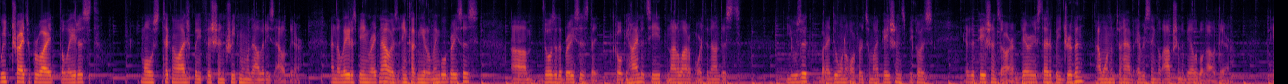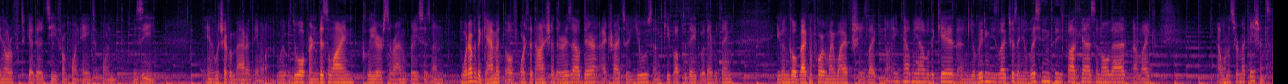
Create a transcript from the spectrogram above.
We try to provide the latest, most technologically efficient treatment modalities out there. And the latest being right now is incognito lingual braces. Um, those are the braces that go behind the teeth. Not a lot of orthodontists use it, but I do want to offer it to my patients because if the patients are very aesthetically driven, I want them to have every single option available out there in order to get their teeth from point A to point Z in whichever matter they want. We do offer Invisalign, clear, ceramic braces, and whatever the gamut of orthodontia there is out there, I try to use and keep up to date with everything. Even go back and forth with my wife. She's like, you, know, you can help me out with the kid, and you're reading these lectures and you're listening to these podcasts and all that. I'm like, I want to serve my patients.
